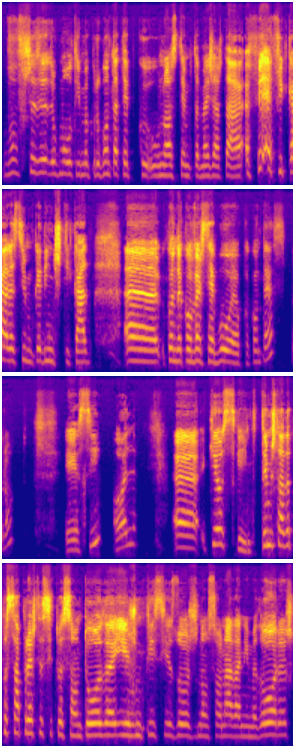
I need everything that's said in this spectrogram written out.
Vou-vos fazer uma última pergunta, até porque o nosso tempo também já está a ficar assim um bocadinho esticado. Uh, quando a conversa é boa, é o que acontece, pronto. É assim, olha. Uh, que é o seguinte: temos estado a passar por esta situação toda e as notícias hoje não são nada animadoras,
